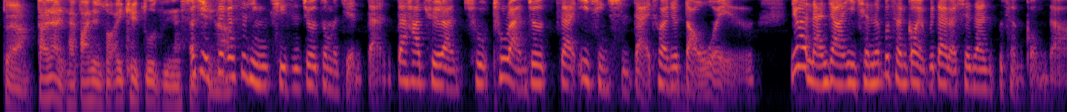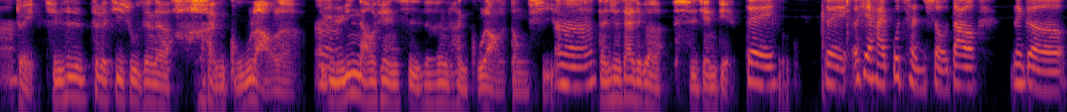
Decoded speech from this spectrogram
对啊，大家也才发现说，哎、可以做这件事情、啊。而且这个事情其实就这么简单，但它居然出突然就在疫情时代突然就到位了，因为很难讲，以前的不成功也不代表现在是不成功的啊。对，其实这个技术真的很古老了，嗯语音聊天室真的是很古老的东西。嗯，但就在这个时间点，对对，而且还不成熟到那个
